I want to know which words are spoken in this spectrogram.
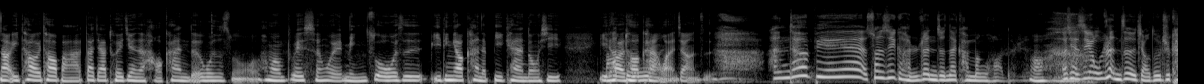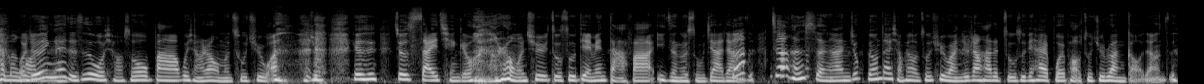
然后一套一套把大家推荐的好看的，或者什么他们被称为名作，或是一定要看的必看的东西，一套一套看完这样子。很特别耶，算是一个很认真在看漫画的人，哦，而且是用认真的角度去看漫画。我觉得应该只是我小时候爸妈不想让我们出去玩，就就是就塞钱给我，然后让我们去租书店里面打发一整个暑假这样子，这样很省啊，你就不用带小朋友出去玩，就让他在租书店，他也不会跑出去乱搞这样子。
